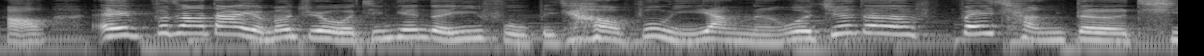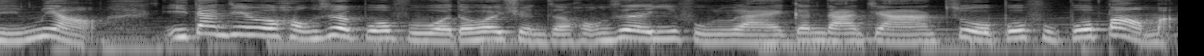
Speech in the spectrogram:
好，哎，不知道大家有没有觉得我今天的衣服比较不一样呢？我觉得非常的奇妙。一旦进入红色波符，我都会选择红色的衣服来跟大家做波符播报嘛。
